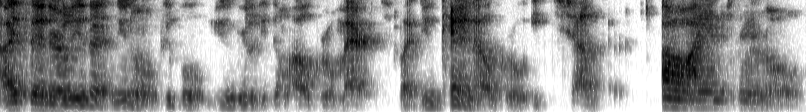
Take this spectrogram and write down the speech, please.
I said earlier that you know people you really don't outgrow marriage, but you can outgrow each other. Oh, I understand. You know,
